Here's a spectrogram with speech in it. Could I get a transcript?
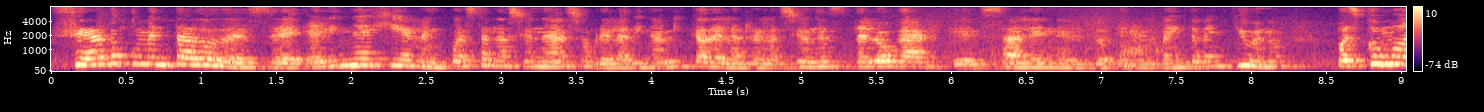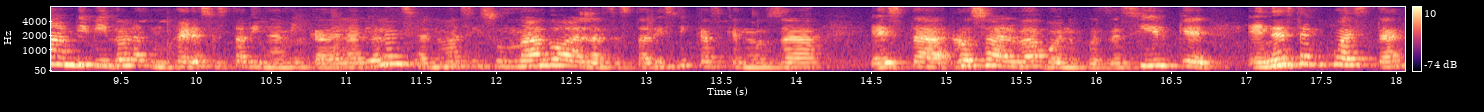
se ha documentado desde el INEGI en la encuesta nacional sobre la dinámica de las relaciones del hogar que sale en el, en el 2021, pues cómo han vivido las mujeres esta dinámica de la violencia, ¿no? Así sumado a las estadísticas que nos da esta Rosalba, bueno, pues decir que en esta encuesta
